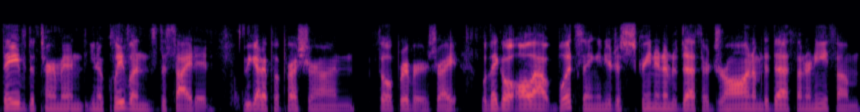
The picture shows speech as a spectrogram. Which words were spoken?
they've determined. You know, Cleveland's decided we got to put pressure on Philip Rivers, right? Well, they go all out blitzing, and you're just screening them to death or drawing them to death underneath them.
